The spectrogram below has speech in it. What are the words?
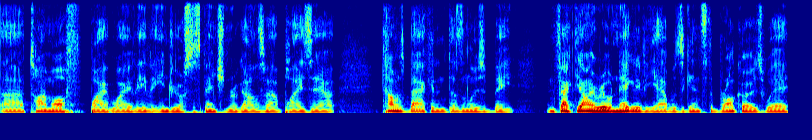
uh, time off by way of either injury or suspension, regardless of how it plays out. Comes back and doesn't lose a beat. In fact, the only real negative he had was against the Broncos, where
